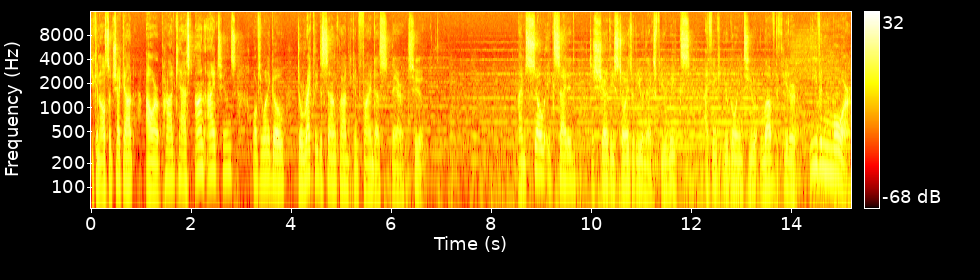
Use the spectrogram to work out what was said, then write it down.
You can also check out our podcast on iTunes, or if you want to go directly to SoundCloud, you can find us there too. I'm so excited to share these stories with you in the next few weeks. I think you're going to love the theater even more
